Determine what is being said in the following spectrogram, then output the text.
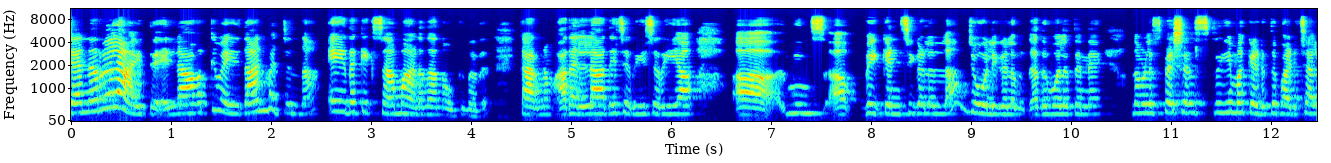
ജനറൽ ആയിട്ട് എല്ലാവർക്കും എഴുതാൻ പറ്റുന്ന ഏതൊക്കെ എക്സാം ആണ് നാം നോക്കുന്നത്. കാരണം അതല്ലാതെ ചെറിയ ചെറിയ മീൻസ് വേക്കൻസികളുള്ള ജോലികളും അതുപോലെ തന്നെ നമ്മൾ സ്പെഷ്യൽ സ്ട്രീം ഒക്കെ എടുത്ത് പഠിച്ചാൽ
